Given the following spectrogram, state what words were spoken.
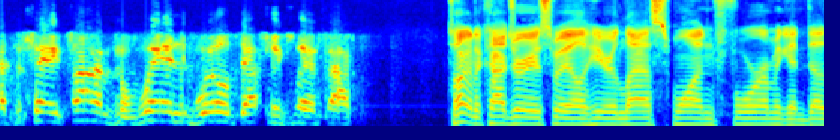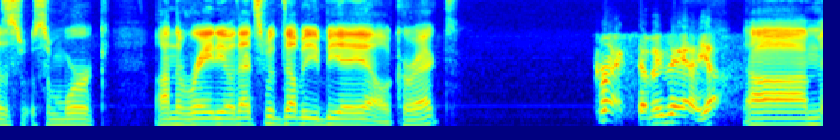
at the same time, the wind will definitely play a factor. Talking to Qadry Ismail here, last one for him. Again, does some work on the radio. That's with WBAL, correct? Correct. WBAL, yeah. Um,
